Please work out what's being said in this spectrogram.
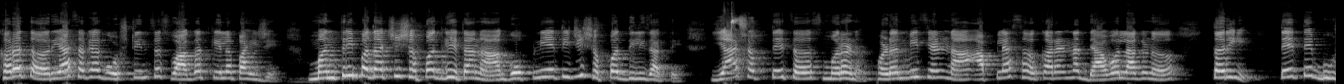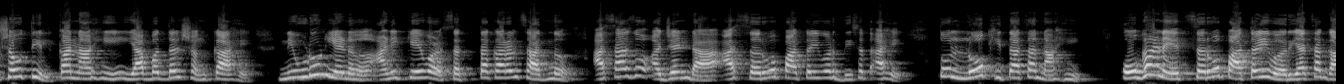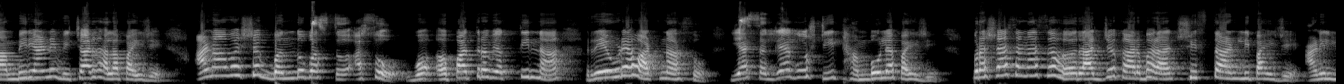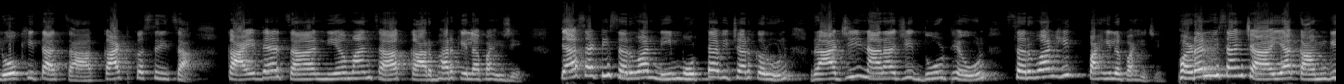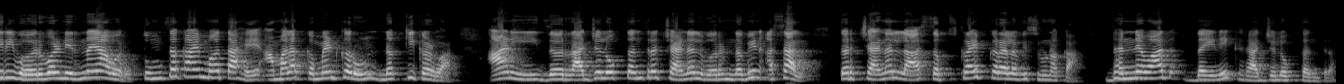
खर तर या सगळ्या गोष्टींचं स्वागत केलं पाहिजे. मंत्रीपदाची शपथ घेताना गोपनीयतेची शपथ दिली जाते. या शपथेचं स्मरण फडणवीस यांना आपल्या सहकाऱ्यांना द्यावं लागणं तरी ते ते भूषवतील का नाही याबद्दल शंका आहे. निवडून येणं आणि केवळ सत्ताकारण साधणं असा जो अजेंडा आज सर्व पातळीवर दिसत आहे तो लोकहिताचा नाही. ओघाने सर्व पातळीवर याचा गांभीर्याने विचार झाला पाहिजे. अनावश्यक बंदोबस्त असो व अपात्र व्यक्तींना रेवड्या वाटणं असो या सगळ्या गोष्टी थांबवल्या पाहिजे. प्रशासनासह राज्य कारभारात शिस्त आणली पाहिजे आणि लोकहिताचा काटकसरीचा कायद्याचा नियमांचा कारभार केला पाहिजे. त्यासाठी सर्वांनी मोठा विचार करून राजी नाराजी दूर ठेवून सर्वांहित पाहिलं पाहिजे. फडणवीसांच्या या कामगिरीवर व निर्णयावर तुमचं काय मत आहे आम्हाला कमेंट करून नक्की कळवा. आणि जर राज्य लोकतंत्र चॅनलवर नवीन असाल तर चॅनलला सबस्क्राईब करायला विसरू नका. धन्यवाद दैनिक राज्य लोकतंत्र.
